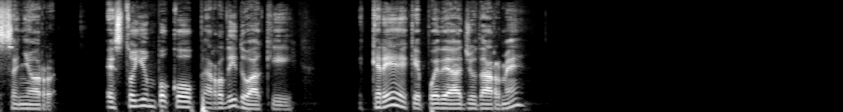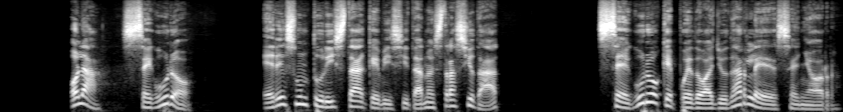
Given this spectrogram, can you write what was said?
señor. Estoy un poco perdido aquí. ¿Cree que puede ayudarme? Hola, seguro. ¿Eres un turista que visita nuestra ciudad? Seguro que puedo ayudarle, señor.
